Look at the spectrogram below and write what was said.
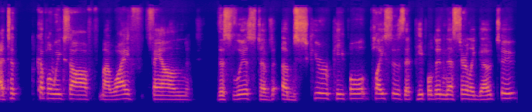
I took a couple of weeks off. My wife found this list of obscure people, places that people didn't necessarily go to.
